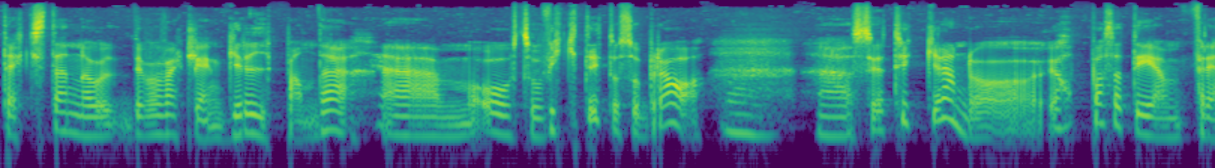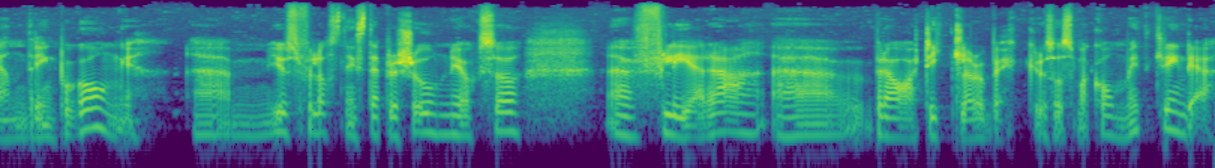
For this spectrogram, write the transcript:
texten och det var verkligen gripande. Um, och så viktigt och så bra. Mm. Så jag tycker ändå, jag hoppas att det är en förändring på gång. Ehm, just förlossningsdepression är också eh, flera eh, bra artiklar och böcker och så som har kommit kring det.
